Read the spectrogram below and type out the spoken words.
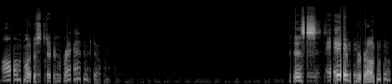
almost at random. This Abram,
